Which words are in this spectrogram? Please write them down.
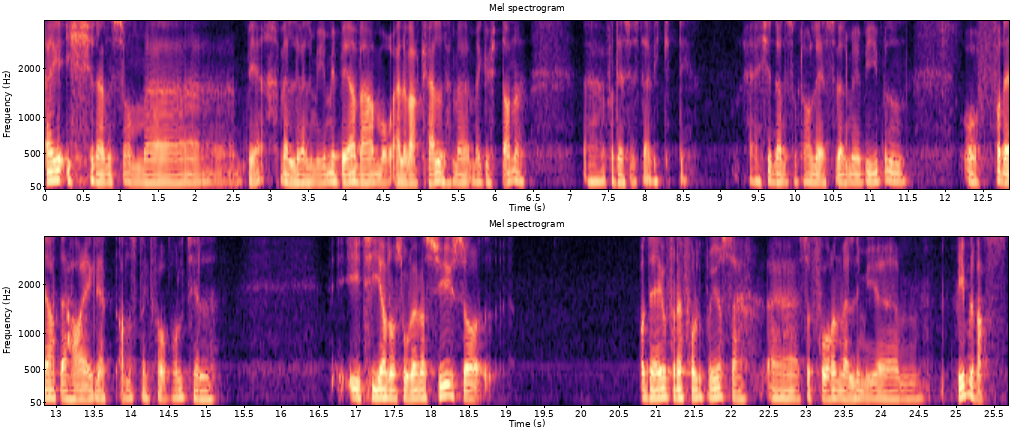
jeg, er ikke den som eh, ber veldig veldig mye. Vi ber hver, hver kveld med, med guttene, eh, for det syns jeg er viktig. Jeg er ikke den som klarer å lese veldig mye i Bibelen. Og fordi at jeg har egentlig et anstrengt forhold til I tida når Solveig var syk, så Og det er jo fordi folk bryr seg, eh, så får en veldig mye um, bibelvers.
